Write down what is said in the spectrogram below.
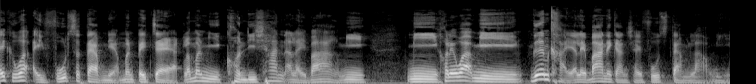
ก็คือว่าไอ้ food stamp เนี่ยมันไปแจกแล้วมันมี condition อะไรบ้าง มีมีเขาเรียกว่ามีเงื่อนไขอะไรบ้างในการใช้ food stamp เหล่านี้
